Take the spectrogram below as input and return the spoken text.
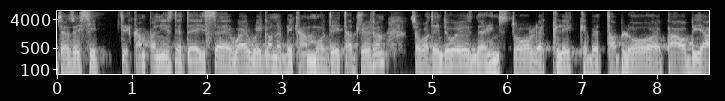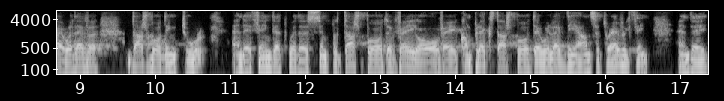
so they see companies that they say, well, we're going to become more data driven. So what they do is they install a Qlik, a Tableau, a Power BI, whatever dashboarding tool, and they think that with a simple dashboard, a very or very complex dashboard, they will have the answer to everything. And they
